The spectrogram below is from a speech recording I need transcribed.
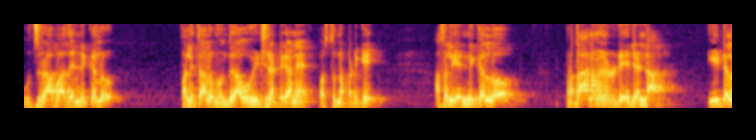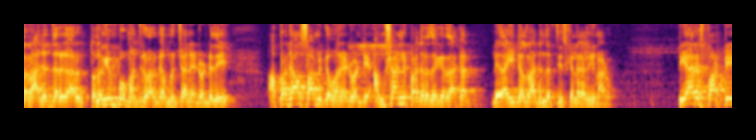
హుజురాబాద్ ఎన్నికలు ఫలితాలు ముందుగా ఊహించినట్టుగానే వస్తున్నప్పటికీ అసలు ఎన్నికల్లో ప్రధానమైనటువంటి ఎజెండా ఈటల రాజేందర్ గారు తొలగింపు మంత్రివర్గం నుంచి అనేటువంటిది అప్రజాస్వామికం అనేటువంటి అంశాన్ని ప్రజల దగ్గర దాకా లేదా ఈటల రాజేందర్ తీసుకెళ్ళగలిగినాడు. టీఆర్ఎస్ పార్టీ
